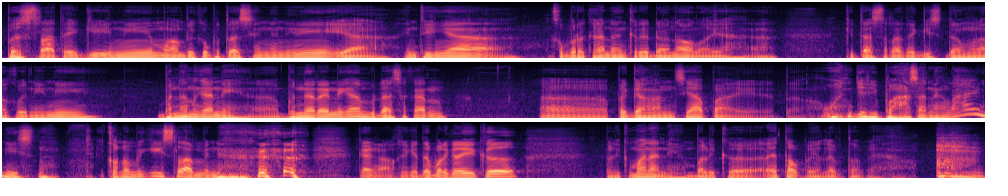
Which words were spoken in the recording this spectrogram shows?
berstrategi ini mengambil keputusan ini ya intinya keberkahan dan keridhaan Allah ya kita strategi sudah melakukan ini benar kan nih? Eh, benar ini kan berdasarkan uh, pegangan siapa gitu. Wah jadi bahasan yang lain nih. Ekonomi Islam ini. kan nggak. Oke kita balik lagi ke balik ke mana nih? Balik ke laptop ya laptop ya.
